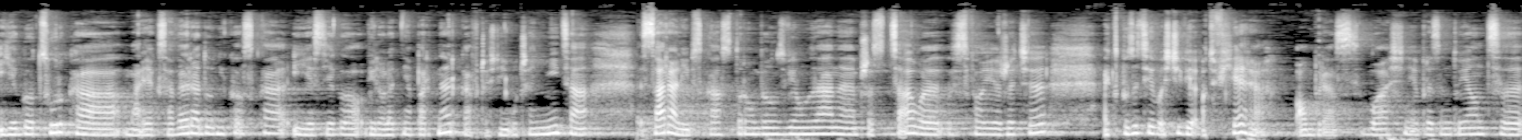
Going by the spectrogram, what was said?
jego córka Maria Ksawera Dunikowska i jest jego wieloletnia partnerka, wcześniej uczennica Sara Lipska, z którą był związany przez całe swoje życie. Ekspozycję właściwie otwiera obraz właśnie prezentujący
